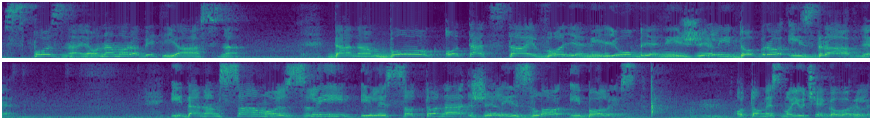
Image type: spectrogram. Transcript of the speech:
Spoznaja Ona mora biti jasna Da nam Bog, Otac, taj voljeni, ljubljeni Želi dobro i zdravlje. I da nam samo zli ili sotona želi zlo i bolest. O tome smo jučer govorili.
